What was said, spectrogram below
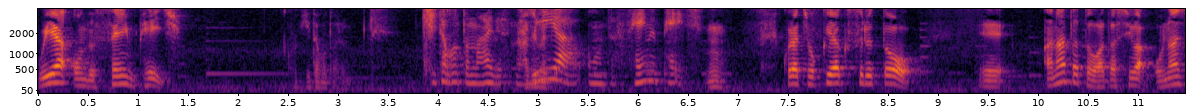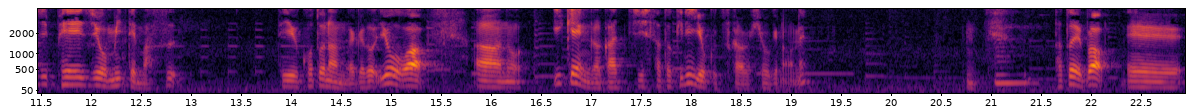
We are on the same page 聞いたことある？聞いたことないですね。初めて。We are on the same page. うん、これは直訳すると、えーあなたと私は同じページを見てます。っていうことなんだけど要はあの意見が合致した時によく使う表現なのね、うん、例えば、え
